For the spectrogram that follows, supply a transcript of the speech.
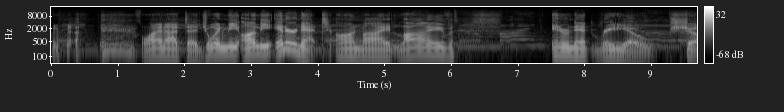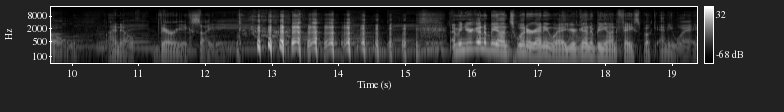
why not uh, join me on the internet on my live internet radio show? I know, very exciting. I mean, you're going to be on Twitter anyway. You're going to be on Facebook anyway.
